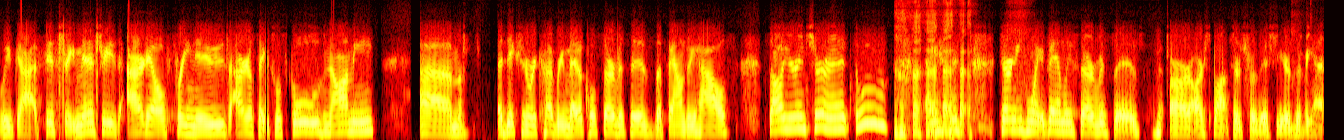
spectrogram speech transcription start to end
We've got Fifth Street Ministries, Iredell Free News, Iredell Statesville Schools, NAMI, um, Addiction Recovery Medical Services, the Foundry House, Sawyer Insurance, Turning Point Family Services are our sponsors for this year's event.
